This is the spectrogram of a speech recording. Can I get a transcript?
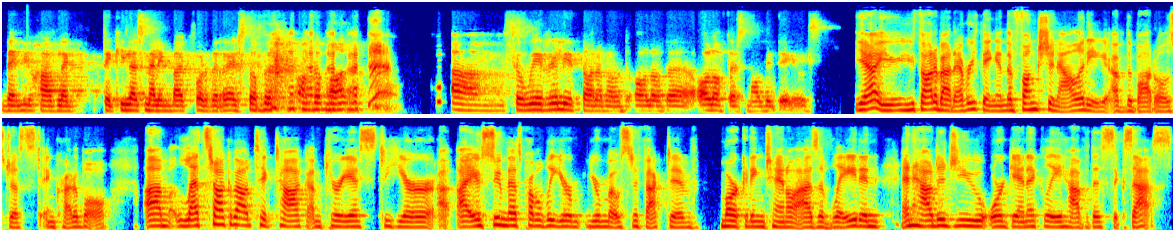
Then you have like tequila smelling back for the rest of the of the month. um, so we really thought about all of the all of the small details. Yeah, you you thought about everything and the functionality of the bottle is just incredible. Um, let's talk about TikTok. I'm curious to hear. I assume that's probably your your most effective marketing channel as of late and and how did you organically have this success?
